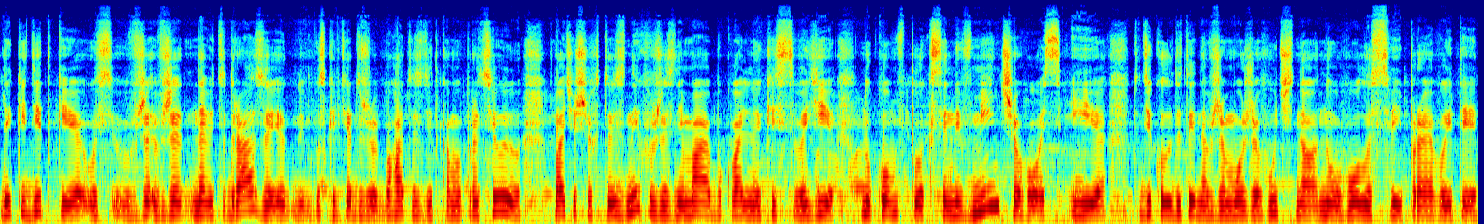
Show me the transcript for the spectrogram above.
деякі дітки, ось вже вже навіть одразу, оскільки я дуже багато з дітками працюю, бачу, що хтось з них вже знімає буквально якісь свої ну комплекси невмінь чогось. І тоді, коли дитина вже може гучно ну голос свій проявити,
